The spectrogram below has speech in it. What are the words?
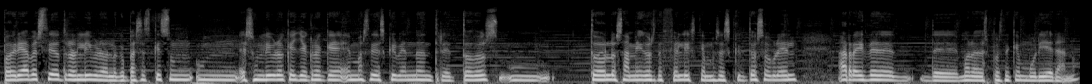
Podría haber sido otro libro, lo que pasa es que es un, es un libro que yo creo que hemos ido escribiendo entre todos, mm, todos los amigos de Félix que hemos escrito sobre él a raíz de, de, bueno, después de que muriera, ¿no?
